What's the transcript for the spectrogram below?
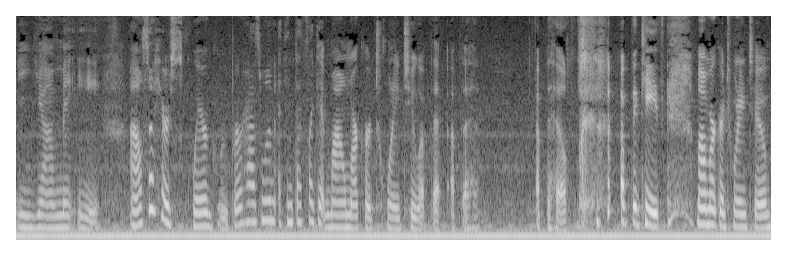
yummy. I also hear Square Grouper has one. I think that's like at mile marker 22 up the up the up the hill, up the keys. Mile marker 22.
